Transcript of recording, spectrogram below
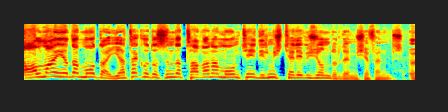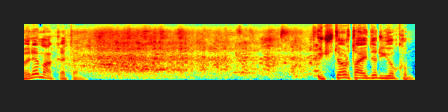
Almanya'da moda yatak odasında tavana monte edilmiş televizyondur demiş efendimiz. Öyle mi hakikaten? 3-4 aydır yokum.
